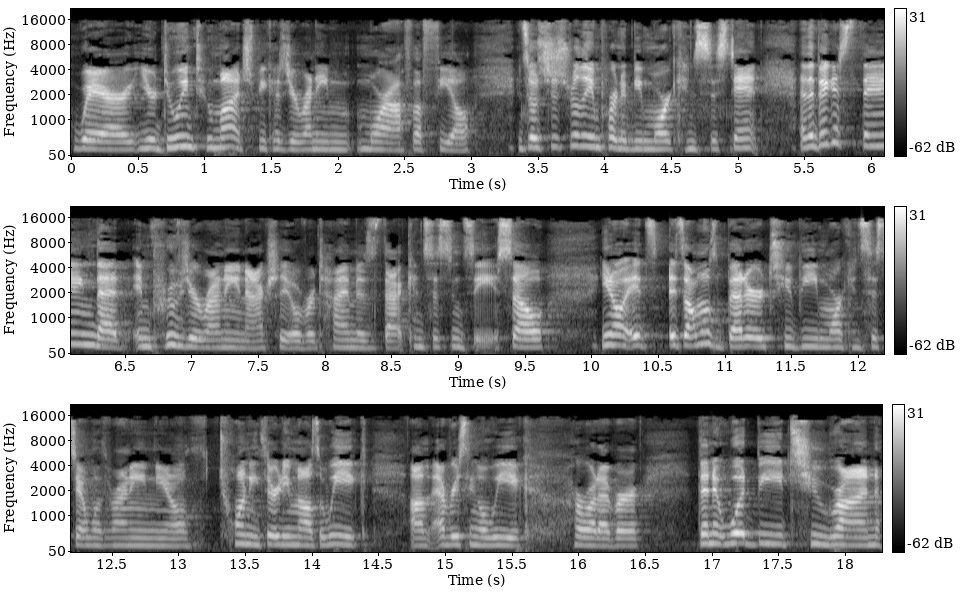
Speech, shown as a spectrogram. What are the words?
where you're doing too much because you're running more off a feel. And so it's just really important to be more consistent. And the biggest thing that improves your running actually over time is that consistency. So you know it's it's almost better to be more consistent with running you know 20 30 miles a week um, every single week or whatever than it would be to run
